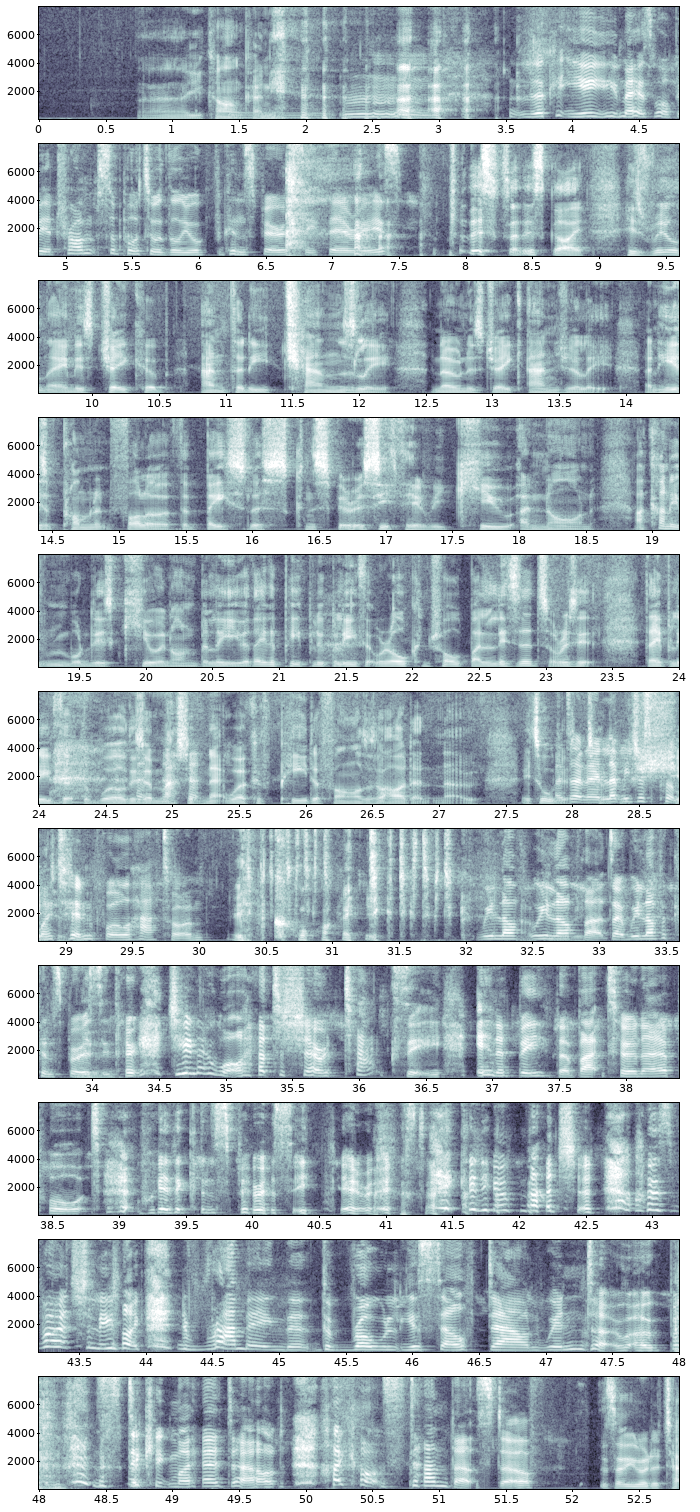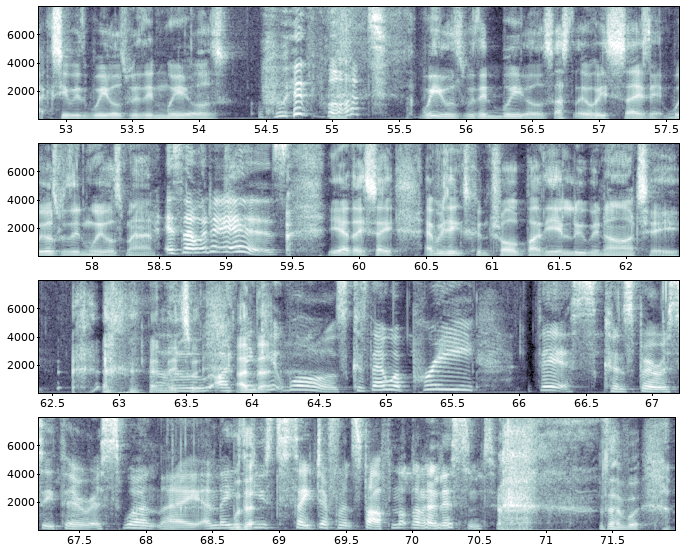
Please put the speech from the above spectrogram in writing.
Uh, you can't, can you? mm. Look at you. You may as well be a Trump supporter with all your conspiracy theories. this so this guy, his real name is Jacob Anthony Chansley, known as Jake Angeli, and he is a prominent follower of the baseless conspiracy theory QAnon. I can't even remember what it is QAnon believe. Are they the people who believe that we're all controlled by lizards, or is it they believe that the world is a massive network of paedophiles? I don't know. It's all. I don't know. Let me just put my tinfoil hat on. Quite. We love we love that. Don't we? Love a conspiracy theory. Do you know what? I had to share a taxi in Ibiza back to an airport with a conspiracy theorist. Can you imagine? I was virtually like ramming the, the roll yourself down window open, sticking my head out. I can't stand that stuff. So you're in a taxi with wheels within wheels. With what? wheels within wheels. That's what they always say, is it? Wheels within wheels, man. Is that what it is? Yeah, they say everything's controlled by the Illuminati. oh, I think the, it was because there were pre this conspiracy theorists, weren't they? And they well, used to say different stuff. Not that I listened to.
